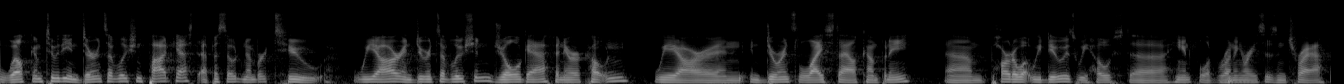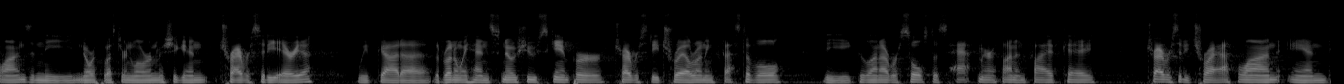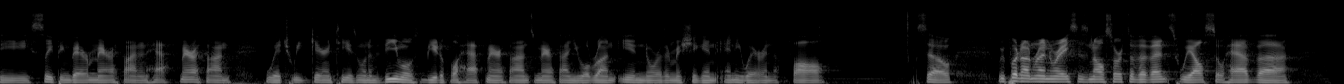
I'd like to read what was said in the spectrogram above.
Welcome to the Endurance Evolution Podcast, episode number two. We are Endurance Evolution, Joel Gaff and Eric Houghton. We are an endurance lifestyle company. Um, part of what we do is we host a handful of running races and triathlons in the northwestern Lower Michigan, Traverse City area. We've got uh, the Runaway Hen Snowshoe Scamper, Traverse City Trail Running Festival, the Glen Arbor Solstice Half Marathon and 5K, Traverse City Triathlon and the Sleeping Bear Marathon and Half Marathon, which we guarantee is one of the most beautiful half marathons, marathon you will run in northern Michigan anywhere in the fall. So we put on run races and all sorts of events. We also have uh,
